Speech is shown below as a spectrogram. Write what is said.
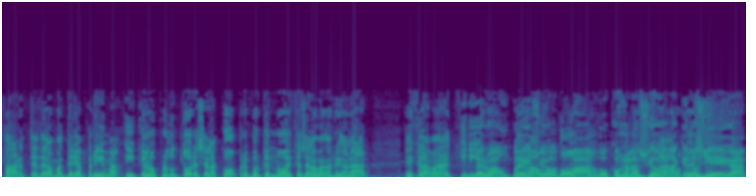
parte de la materia prima y que los productores se la compren, porque no es que se la van a regalar, es que la van a adquirir. pero a un precio costo bajo con relación a la que, que nos sí. llega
